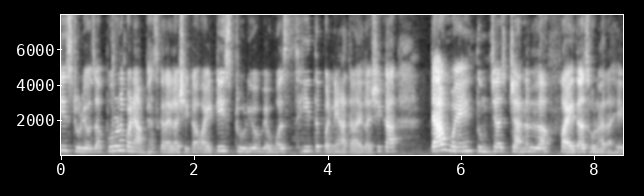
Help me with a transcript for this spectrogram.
टी स्टुडिओचा पूर्णपणे अभ्यास करायला शिका वाय टी स्टुडिओ व्यवस्थितपणे हाताळायला शिका. त्यामुळे तुमच्या चॅनलला फायदाच होणार आहे.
